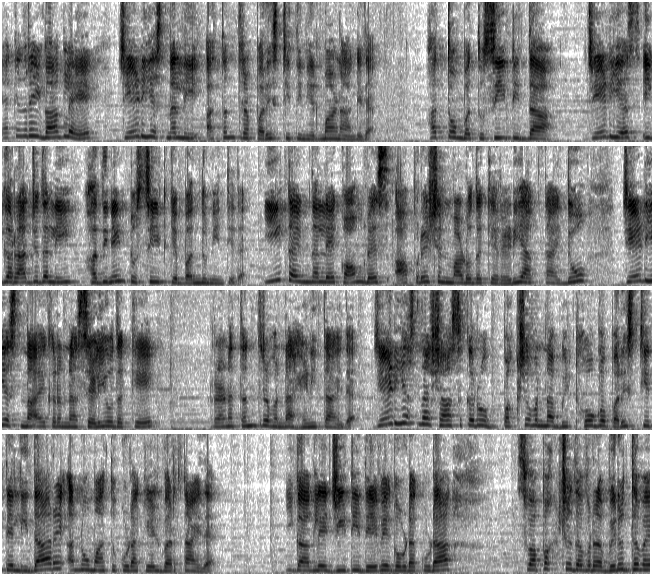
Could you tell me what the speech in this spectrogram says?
ಯಾಕೆಂದ್ರೆ ಈಗಾಗಲೇ ಜೆ ಡಿ ಎಸ್ನಲ್ಲಿ ಅತಂತ್ರ ಪರಿಸ್ಥಿತಿ ನಿರ್ಮಾಣ ಆಗಿದೆ. ಹತ್ತೊಂಬತ್ತು ಸೀಟ್ ಇದ್ದ ಜೆಡಿಎಸ್ ಈಗ ರಾಜ್ಯದಲ್ಲಿ ಹದಿನೆಂಟು ಸೀಟ್ಗೆ ಬಂದು ನಿಂತಿದೆ. ಈ ಟೈಮ್ನಲ್ಲೇ ಕಾಂಗ್ರೆಸ್ ಆಪರೇಷನ್ ಮಾಡೋದಕ್ಕೆ ರೆಡಿ ಆಗ್ತಾ ಇದ್ದು ಎಸ್ ನಾಯಕರನ್ನ ಸೆಳೆಯೋದಕ್ಕೆ ರಣತಂತ್ರವನ್ನ ಹೆಣಿತಾ ಇದೆ. ಜೆಡಿಎಸ್ನ ಶಾಸಕರು ಪಕ್ಷವನ್ನ ಬಿಟ್ಟು ಹೋಗೋ ಪರಿಸ್ಥಿತಿಯಲ್ಲಿ ಇದ್ದಾರೆ ಅನ್ನೋ ಮಾತು ಕೂಡ ಕೇಳಿ ಬರ್ತಾ ಇದೆ. ಈಗಾಗಲೇ ಜಿ ಟಿ ದೇವೇಗೌಡ ಕೂಡ ಸ್ವಪಕ್ಷದವರ ವಿರುದ್ಧವೇ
